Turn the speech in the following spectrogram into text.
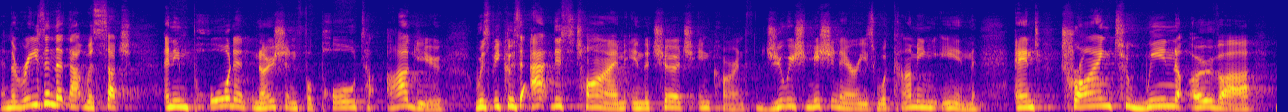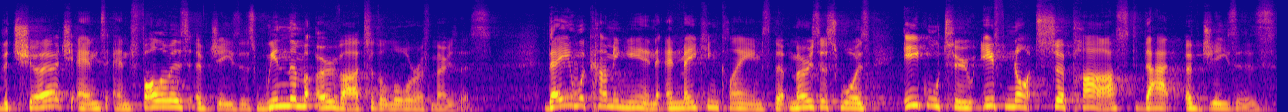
And the reason that that was such an important notion for Paul to argue was because at this time in the church in Corinth, Jewish missionaries were coming in and trying to win over the church and, and followers of Jesus, win them over to the law of Moses. They were coming in and making claims that Moses was equal to, if not surpassed, that of Jesus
